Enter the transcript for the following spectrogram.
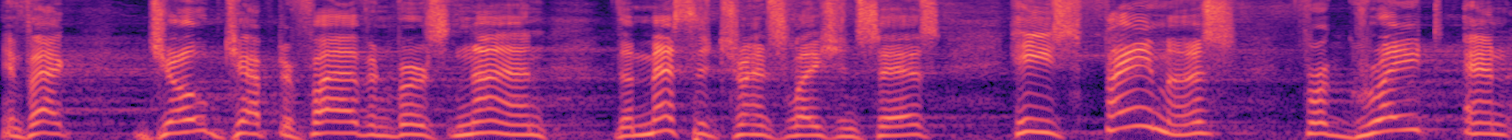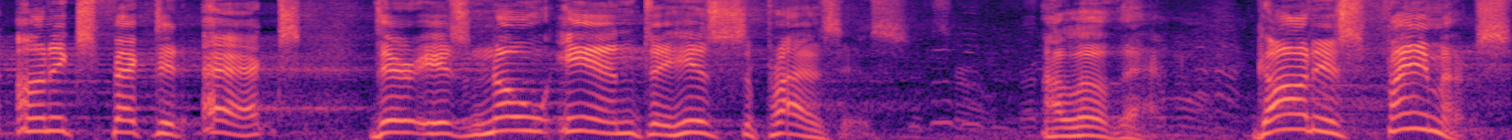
In fact, Job chapter 5 and verse 9, the message translation says, He's famous for great and unexpected acts. There is no end to his surprises. I love that. God is famous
